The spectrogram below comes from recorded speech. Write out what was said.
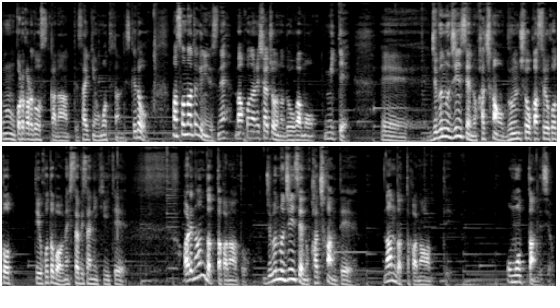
うん、これからどうすっかなって最近思ってたんですけど、まあそんな時にですね、まあこなり社長の動画も見て、えー、自分の人生の価値観を文章化することっていう言葉をね、久々に聞いて、あれ何だったかなと。自分の人生の価値観って何だったかなって思ったんですよ。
